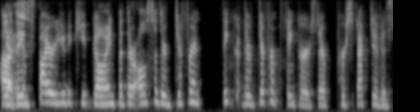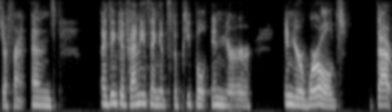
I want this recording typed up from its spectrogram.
Uh, yes. They inspire you to keep going, but they're also they're different thinker. They're different thinkers. Their perspective is different, and I think if anything, it's the people in your in your world that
